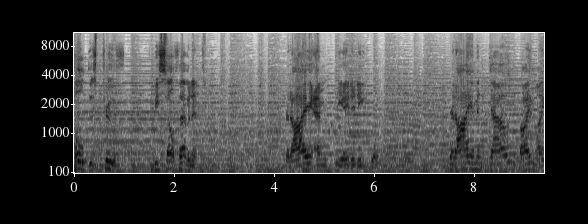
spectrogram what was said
Hold this truth to be self evident that I am created equal, that I am endowed by my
